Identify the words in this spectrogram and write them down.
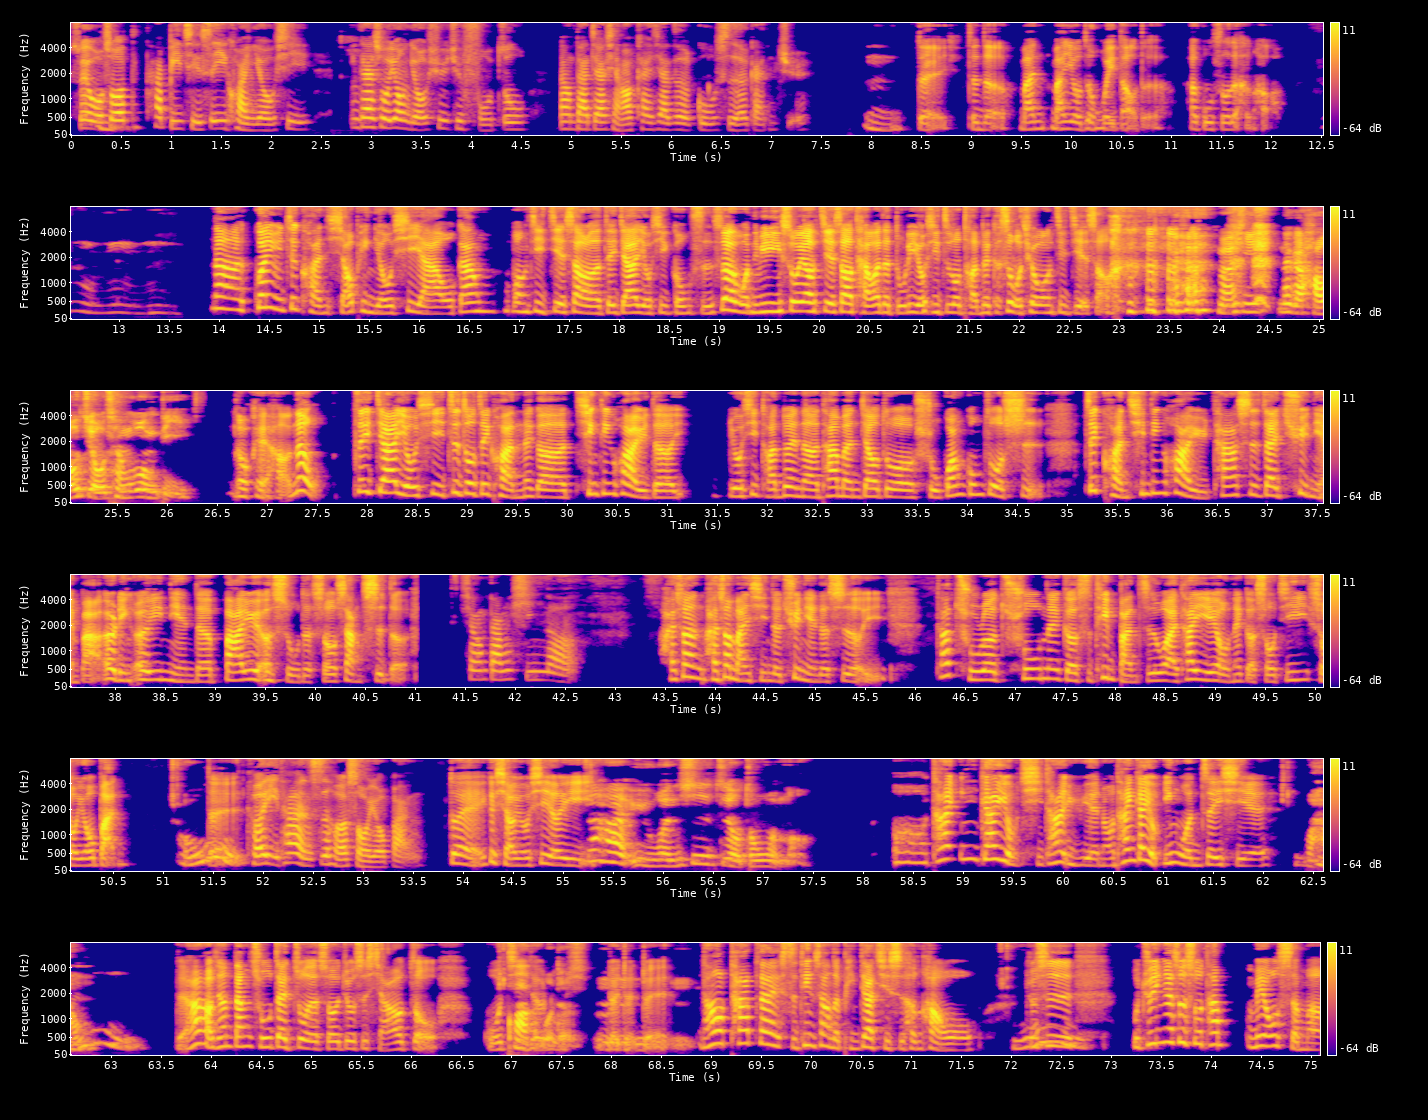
所以我说，它比起是一款游戏，嗯、应该说用游戏去辅助，让大家想要看一下这个故事的感觉。嗯，对，真的蛮蛮有这种味道的。阿姑说的很好。嗯嗯嗯。那关于这款小品游戏啊，我刚刚忘记介绍了这家游戏公司。虽然我明明说要介绍台湾的独立游戏制作团队，可是我却忘记介绍。没关系，那个好久成瓮底。OK，好，那这家游戏制作这款那个倾听话语的游戏团队呢，他们叫做曙光工作室。这款倾听话语，它是在去年吧，二零二一年的八月二十五的时候上市的，相当新呢。还算还算蛮新的，去年的事而已。它除了出那个 Steam 版之外，它也有那个手机手游版。哦，对，可以，它很适合手游版。对，一个小游戏而已。那它的语文是只有中文吗？哦，它应该有其他语言哦，它应该有英文这一些。哇哦，嗯、对，它好像当初在做的时候，就是想要走国际的路线。的对对对。然后它在 Steam 上的评价其实很好哦，哦就是。我觉得应该是说它没有什么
